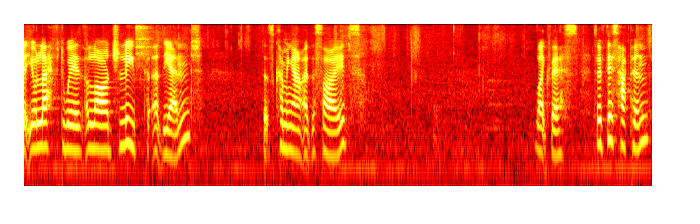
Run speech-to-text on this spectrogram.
that you're left with a large loop at the end that's coming out at the sides like this. So if this happens,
